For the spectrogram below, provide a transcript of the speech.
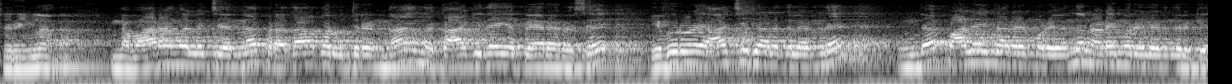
சரிங்களா? இந்த வாராங்கல்லை சேர்ந்த பிரதாபருத்திரன் தான் இந்த காகிதேய பேரரசு. இவருடைய ஆட்சி காலத்துலேருந்து இந்த பாளையக்காரர் முறை வந்து நடைமுறையில் இருந்திருக்கு.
